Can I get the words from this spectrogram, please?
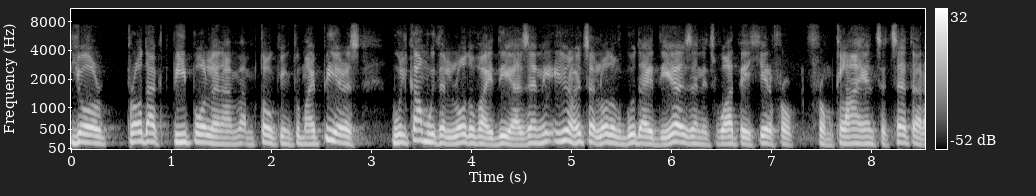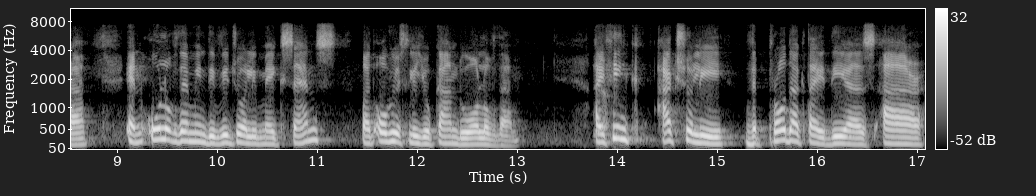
your product people, and I'm, I'm talking to my peers, will come with a lot of ideas and you know it's a lot of good ideas and it's what they hear from, from clients etc and all of them individually make sense but obviously you can't do all of them I think actually the product ideas are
